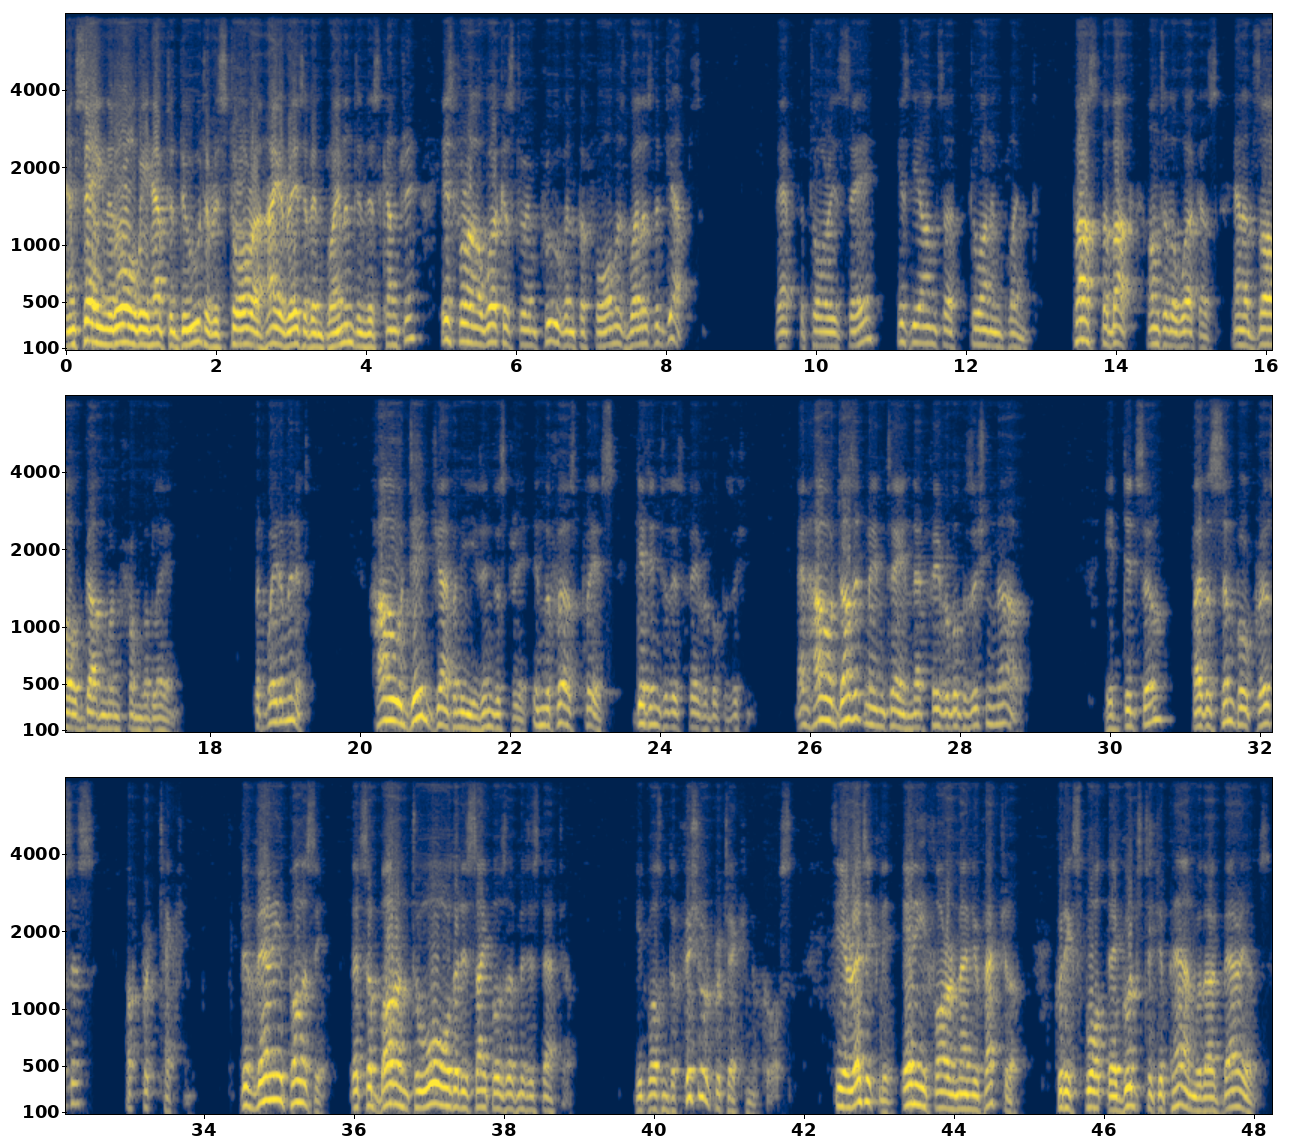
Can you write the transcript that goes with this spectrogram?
and saying that all we have to do to restore a high rate of employment in this country is for our workers to improve and perform as well as the Japs. That, the Tories say, is the answer to unemployment. Pass the buck onto the workers and absolve government from the blame. But wait a minute. How did Japanese industry in the first place get into this favorable position? And how does it maintain that favorable position now? It did so by the simple process of protection. The very policy that's abhorrent to all the disciples of Mrs. Thatcher. It wasn't official protection, of course. Theoretically, any foreign manufacturer could export their goods to Japan without barriers.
